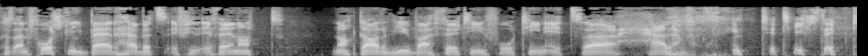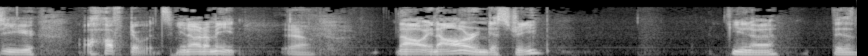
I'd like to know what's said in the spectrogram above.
because unfortunately bad habits if you, if they're not knocked out of you by 13 14 it's a hell of a thing to teach them to you afterwards. You know what i mean? Yeah. now in our industry you know there's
